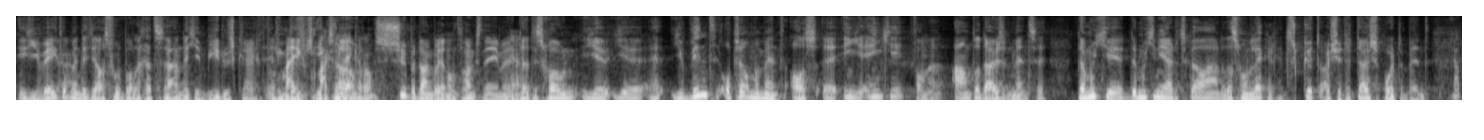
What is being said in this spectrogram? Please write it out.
Je weet op het moment dat je als voetballer gaat staan dat je een bierdouche krijgt. Volgens ik mij denk, smaakt ik zou die lekker, hoor. super dankbaar in ontvangst nemen. Ja. Dat is gewoon, je, je, je wint op zo'n moment als eh, in je eentje van een aantal duizend mensen. Dan moet, je, dan moet je niet uit het spel halen. Dat is gewoon lekker. Het is kut als je de thuissporter bent. Ja.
